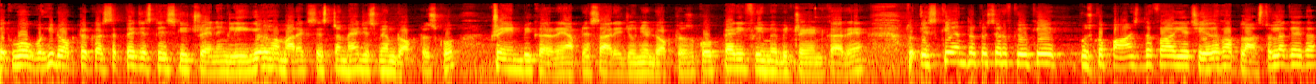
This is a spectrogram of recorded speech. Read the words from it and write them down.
लेकिन वो वही डॉक्टर कर सकते हैं जिसने इसकी ट्रेनिंग ली है और हमारा एक सिस्टम है जिसमें हम डॉक्टर्स को ट्रेन भी कर रहे हैं अपने सारे जूनियर डॉक्टर्स को पेरी फ्री में भी ट्रेन कर रहे हैं। तो इसके अंदर तो सिर्फ़ क्योंकि उसको पाँच दफ़ा या छह दफ़ा प्लास्टर लगेगा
